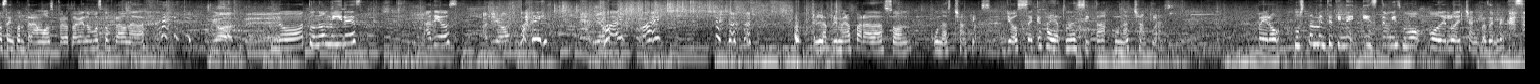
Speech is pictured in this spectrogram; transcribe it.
nos encontramos, pero todavía no hemos comprado nada. no, tú no mires. Adiós. Adiós. Bye. Adiós. Bye, bye. La primera parada son unas chanclas. Yo sé que Hayato necesita unas chanclas. Pero justamente tiene este mismo modelo de chanclas en la casa.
